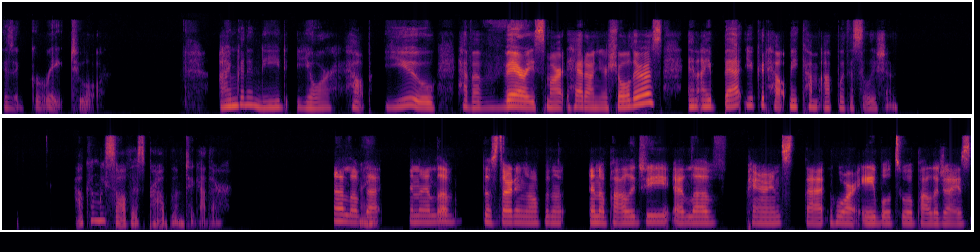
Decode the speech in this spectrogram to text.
is a great tool. I'm going to need your help. You have a very smart head on your shoulders, and I bet you could help me come up with a solution. How can we solve this problem together? I love right? that. And I love the starting off with a, an apology. I love parents that who are able to apologize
